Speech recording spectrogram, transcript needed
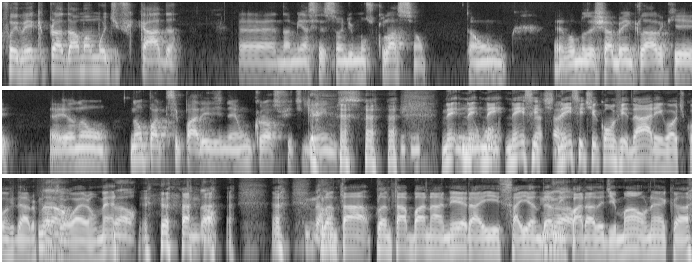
foi meio que para dar uma modificada é, na minha sessão de musculação. Então, é, vamos deixar bem claro que eu não, não participarei de nenhum CrossFit Games. nem, nem, nem, nem, se, nem se te convidarem, igual te convidaram para fazer o Iron Man? Não, não. não. plantar, plantar bananeira e sair andando não. em parada de mão, né, cara?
